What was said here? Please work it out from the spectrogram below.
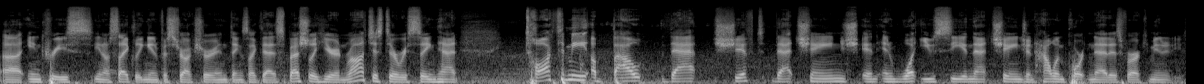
uh, increase, you know, cycling infrastructure and things like that. Especially here in Rochester, we're seeing that. Talk to me about that shift, that change, and, and what you see in that change, and how important that is for our communities.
